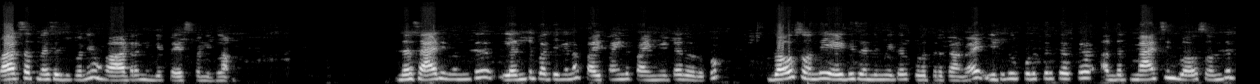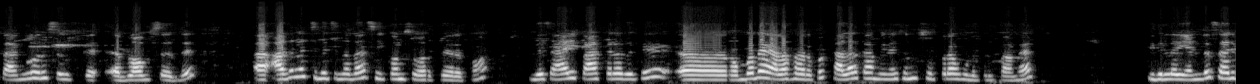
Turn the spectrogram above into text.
வாட்ஸ்அப் மெசேஜ் பண்ணி உங்க ஆர்டரை நீங்க பிளேஸ் பண்ணிக்கலாம். இந்த சாரி வந்து லென்த் பாத்தீங்கன்னா ஃபைவ் பாயிண்ட் ஃபைவ் மீட்டர் இருக்கும். பிளவுஸ் வந்து எயிட்டி சென்டிமீட்டர் கொடுத்துருக்காங்க. இதுக்கு கொடுத்துருக்க அந்த மேட்சிங் பிளவுஸ் வந்து பெங்களூர் சில்க் பிளவுஸ் இது அதுல சின்ன சின்னதா சீக்வன்ஸ் ஒர்க் இருக்கும். இந்த saree பாக்குறதுக்கு ரொம்பவே அழகா இருக்கும். கலர் காம்பினேஷன் சூப்பரா கொடுத்துருப்பாங்க. இதுல எந்த சாரி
